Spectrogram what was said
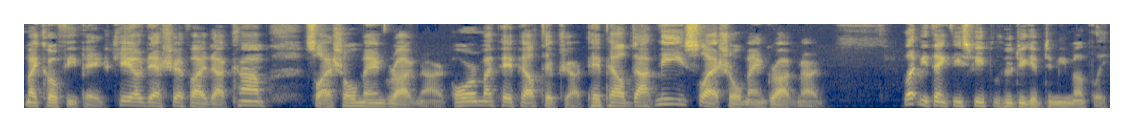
my Ko-fi page, ko-fi.com slash oldmangrognard, or my PayPal tip jar, paypal.me slash oldmangrognard. Let me thank these people who do give to me monthly.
